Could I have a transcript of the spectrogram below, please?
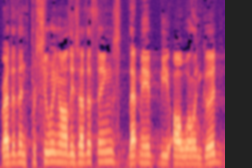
rather than pursuing all these other things, that may be all well and good.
